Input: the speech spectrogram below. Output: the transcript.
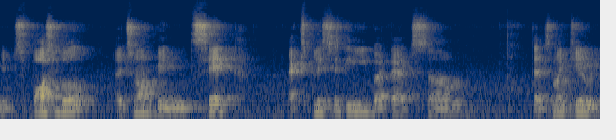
It's possible. It's not been said explicitly, but that's um, that's my theory.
